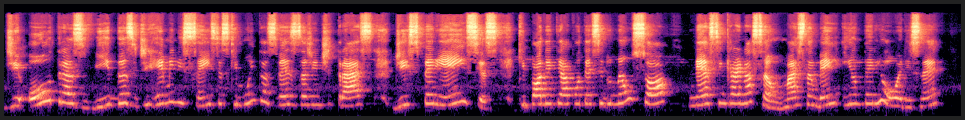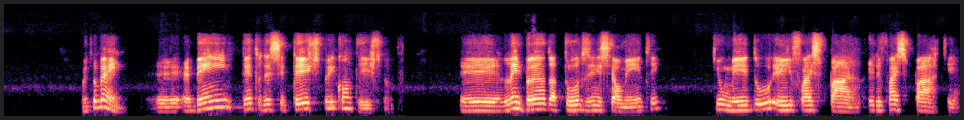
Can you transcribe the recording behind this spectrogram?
de outras vidas e de reminiscências que muitas vezes a gente traz de experiências que podem ter acontecido não só nessa encarnação, mas também em anteriores, né? Muito bem. É, é bem dentro desse texto e contexto. É, lembrando a todos inicialmente que o medo ele faz par, ele faz parte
